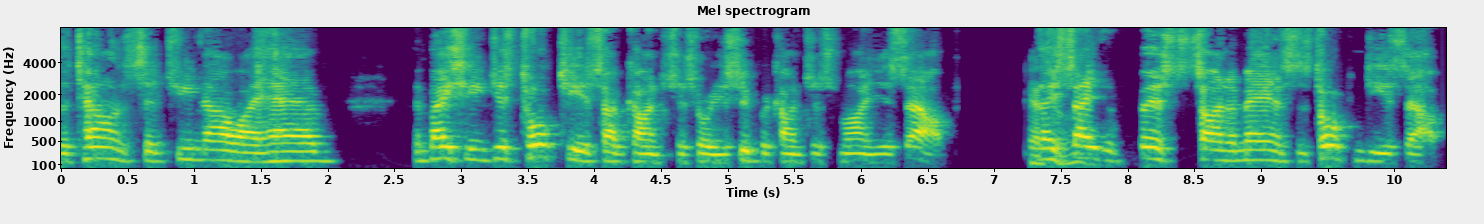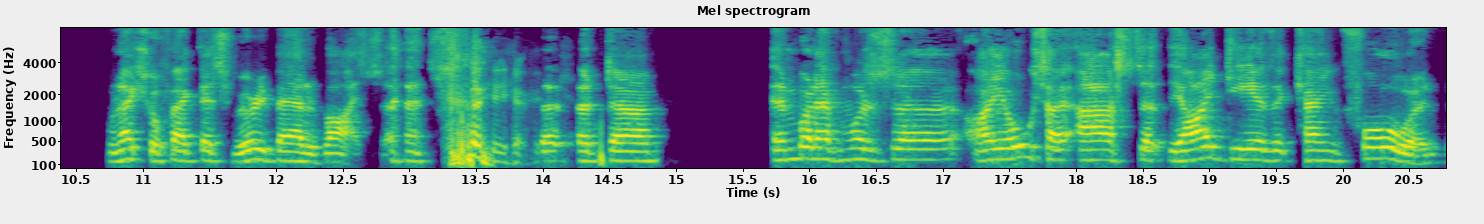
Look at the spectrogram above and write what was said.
the talents that you know I have, and basically just talk to your subconscious or your superconscious mind yourself. Absolutely. They say the first sign of man is talking to yourself. Well, in actual fact, that's very bad advice. but, but uh, and what happened was uh, I also asked that the idea that came forward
